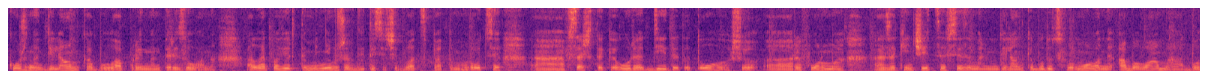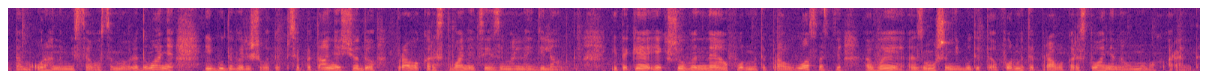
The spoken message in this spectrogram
кожна ділянка була проінвентаризована. Але повірте мені, вже в 2025 році е, все ж таки уряд дійде до того, що е, реформа е, закінчиться, всі земельні ділянки будуть сформовані або вами, або там органом місцевого самоврядування, і буде вирішувати це питання щодо права користування цієї земельної ділянки. І таке, якщо ви не оформите право власності, ви змушені будете оформити право користування на умовах оренди.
